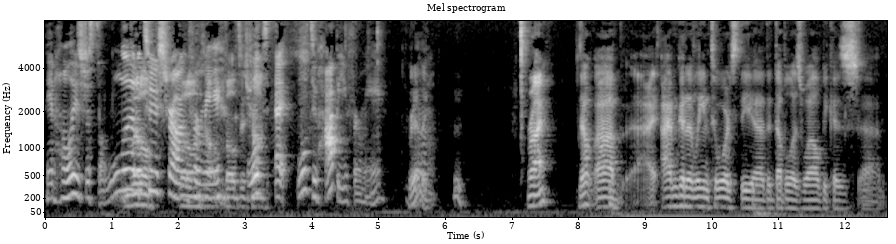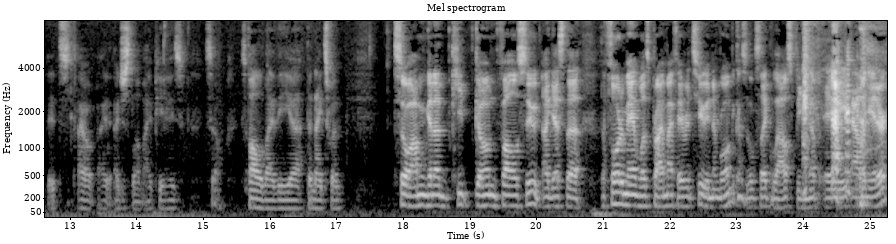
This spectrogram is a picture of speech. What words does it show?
The unholy is just a little, Little- too strong little- for me. little too A little, strong. uh, a little too hoppy for me. Really? Ryan? No, uh, I, I'm gonna lean towards the uh, the double as well because uh, it's I, I, I just love IPAs. So it's followed by the uh, the night swim. So I'm gonna keep going, follow suit. I guess the the Florida man was probably my favorite too. Number one because it looks like Louse beating up a alligator,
